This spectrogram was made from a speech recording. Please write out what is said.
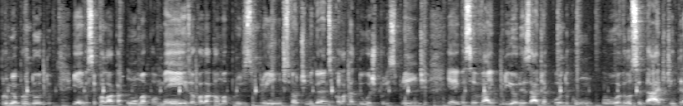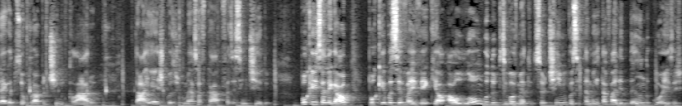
para o meu produto. E aí você coloca uma por mês, ou coloca uma por sprint, se for um time grande, você coloca duas por sprint, e aí você vai priorizar de acordo com a velocidade de entrega do seu próprio time, claro. Tá? E aí as coisas começam a ficar, fazer sentido. Por que isso é legal? Porque você vai ver que ao, longo do desenvolvimento do seu time, você também está validando coisas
